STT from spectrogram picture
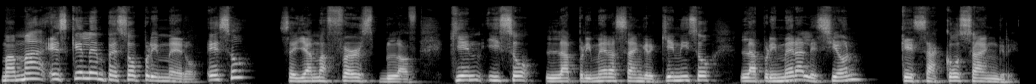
Mamá, es que él empezó primero. Eso se llama First Blood. ¿Quién hizo la primera sangre? ¿Quién hizo la primera lesión que sacó sangre?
